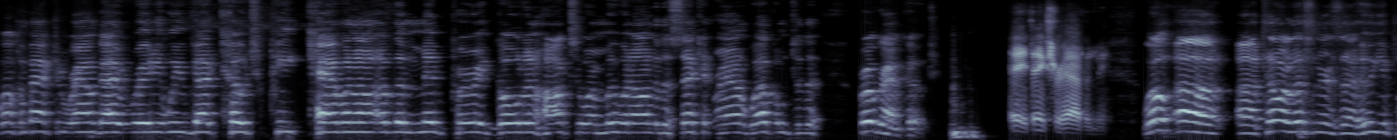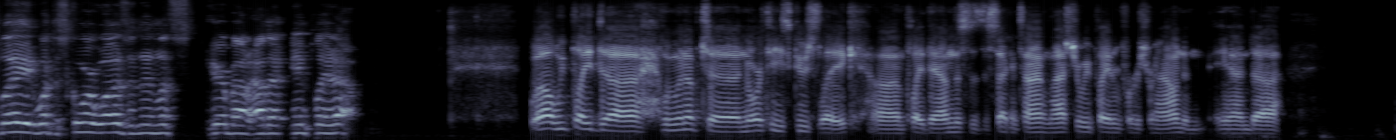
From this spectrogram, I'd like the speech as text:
Welcome back to Round Guy Radio. We've got Coach Pete Kavanaugh of the Mid Prairie Golden Hawks who are moving on to the second round. Welcome to the program, Coach. Hey, thanks for having me. Well, uh, uh, tell our listeners uh, who you played, what the score was, and then let's hear about how that game played out. Well, we played. Uh, we went up to Northeast Goose Lake uh, and played them. This is the second time. Last year we played them first round, and and uh,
